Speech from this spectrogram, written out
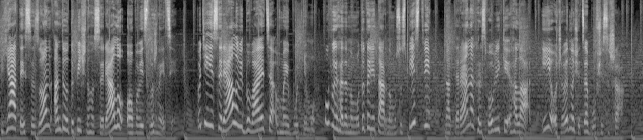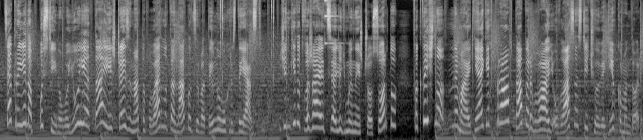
п'ятий сезон антиутопічного серіалу Оповідь служниці. Події серіалу відбуваються в майбутньому у вигаданому тоталітарному суспільстві на теренах Республіки Галаат. І очевидно, що це бувші США. Ця країна постійно воює та і ще й занадто повернута на консервативному християнстві. Жінки тут вважаються людьми нижчого сорту, фактично не мають ніяких прав та перебувають у власності чоловіків-командорів.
